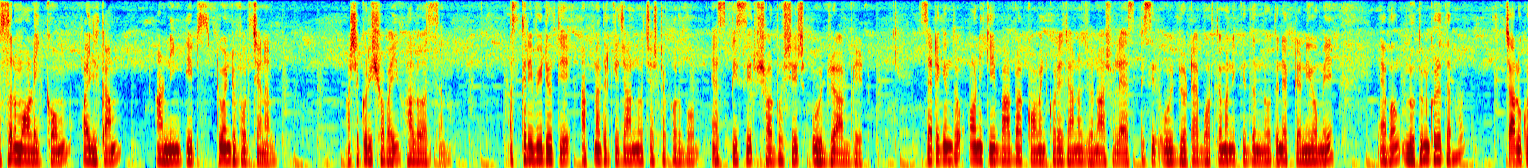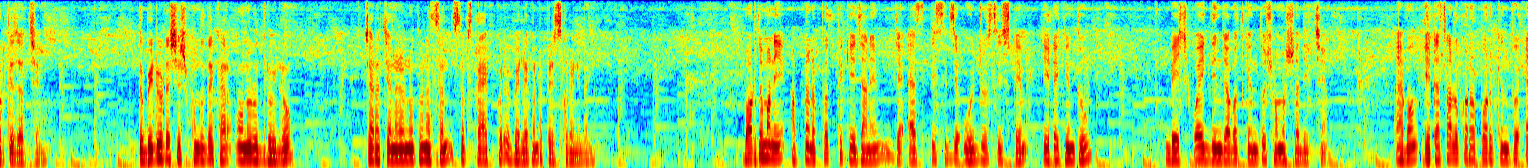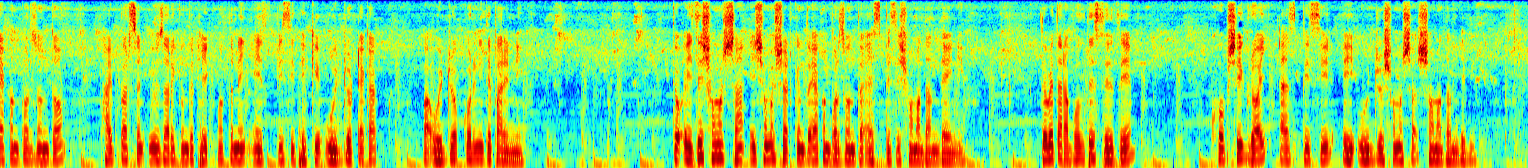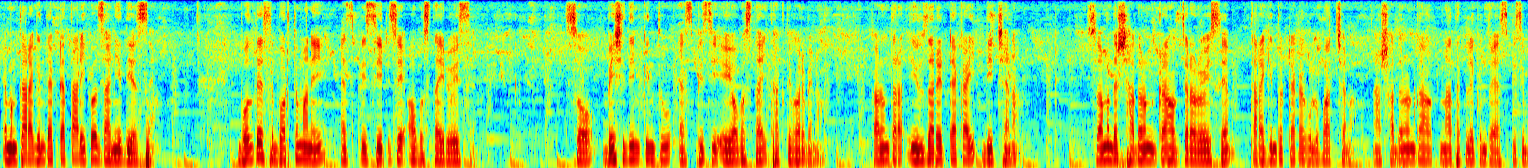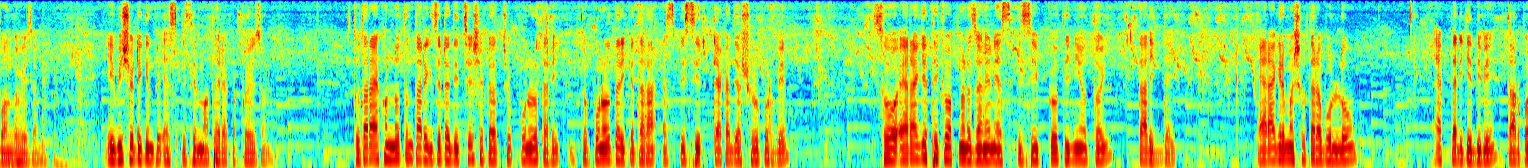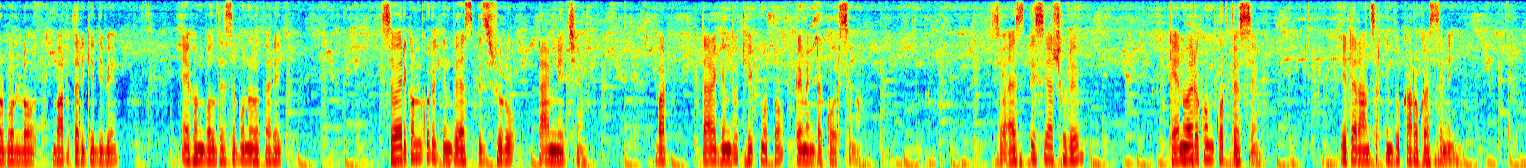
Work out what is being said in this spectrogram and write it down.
আসসালামু আলাইকুম, welcome, earning tips twenty four channel. আশা করি সবাই ভালো আছেন। আজকের এই ভিডিওতে আপনাদেরকে জানানোর চেষ্টা করব এসপিসির সর্বশেষ উইড্রো আপডেট। সেটা কিন্তু অনেকেই বারবার কমেন্ট করে জানার জন্য আসলে এসপিসির উইড্রোটা বর্তমানে কিন্তু নতুন একটা নিয়মে এবং নতুন করে তারা চালু করতে যাচ্ছে। তো ভিডিওটা শেষ পর্যন্ত দেখার অনুরোধ রইল। যারা চ্যানেলে নতুন আছেন সাবস্ক্রাইব করে বেল আইকনটা প্রেস করে নেবেন। বর্তমানে আপনারা প্রত্যেকেই জানেন যে এসপিসির যে উইড্রো সিস্টেম এটা কিন্তু বেশ কয়েকদিন যাবৎ কিন্তু সমস্যা দিচ্ছে। এবং এটা চালু করার পর কিন্তু এখন পর্যন্ত ফাইভ পার্সেন্ট ইউজার কিন্তু ঠিক মতো নেই এসপিসি থেকে উইড্রো টাকা বা উইড্রো করে নিতে পারেনি। তো এই যে সমস্যা, এই সমস্যার কিন্তু এখন পর্যন্ত এসপিসি সমাধান দেয়নি। তবে তারা বলতেছে যে খুব শীঘ্রই এসপিসির এই উইড্রো সমস্যার সমাধান দেবে। এবং তারা কিন্তু একটা তারিখও জানিয়ে দিয়েছে। বলতেছে বর্তমানে এসপিসির যে অবস্থায় রয়েছে। সো, বেশি দিন কিন্তু এসপিসি এই অবস্থায় থাকতে পারবে না। কারণ তারা ইউজারের টাকাই দিচ্ছে না। সো, আমাদের সাধারণ গ্রাহক যারা রয়েছে, তারা কিন্তু টাকাগুলো পাচ্ছে না। আর সাধারণ গ্রাহক না থাকলে কিন্তু এসপিসি বন্ধ হয়ে যাবে। এই বিষয়টি কিন্তু এসপিসির মাথায় রাখা প্রয়োজন। তো, তারা এখন নতুন তারিখ যেটা দিচ্ছে, সেটা হচ্ছে পনেরো তারিখ। তো, পনেরো তারিখে তারা এসপিসির টাকা দেওয়া শুরু করবে। সো এর আগে থেকেও আপনারা জানেন এসপিসি প্রতিনিয়তই তারিখ দেয়। এর আগের মাসেও তারা বলল, এক তারিখে দিবে, তারপর বলল, বারো তারিখে দিবে। এখন বলতেছে পনেরো তারিখ। সো এরকম করে কিন্তু এসপিসি শুরু টাইম নিচ্ছে। বাট তারা কিন্তু ঠিকমতো পেমেন্টটা করছে না। সো এসপিসি আসলে কেন এরকম করতেছে? এটার আনসার কিন্তু কারও কাছে নেই।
